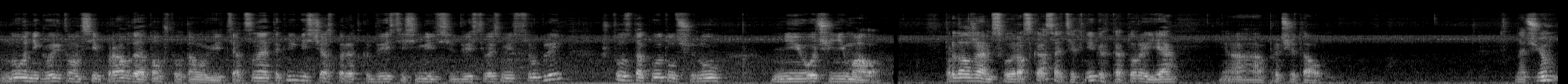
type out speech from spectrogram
но не говорит вам всей правды о том, что вы там увидите. А цена этой книги сейчас порядка 270-280 рублей – что за такую толщину не очень и мало. Продолжаем свой рассказ о тех книгах, которые я а, прочитал. Начнем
